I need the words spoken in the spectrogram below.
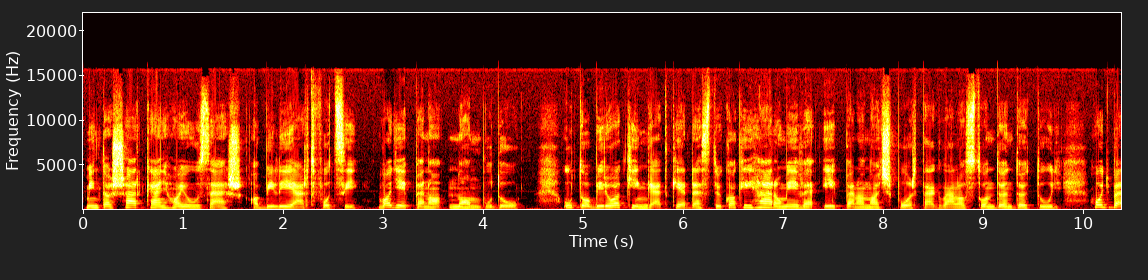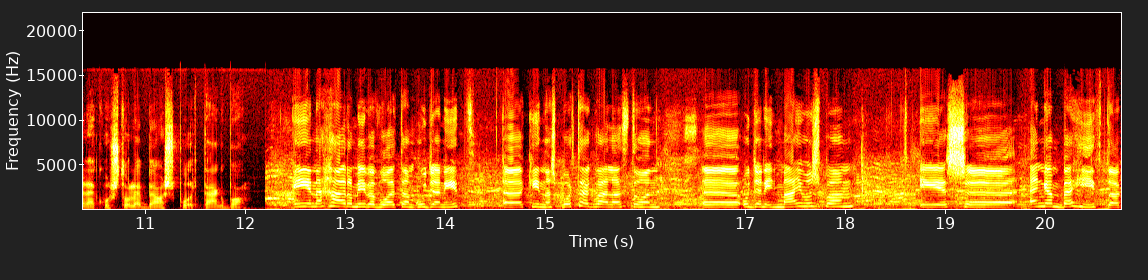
mint a sárkányhajózás, a biliárd foci, vagy éppen a nambudó. Utóbbiról Kinget kérdeztük, aki három éve éppen a nagy sportág választón döntött úgy, hogy belekostol ebbe a sportágba. Én három éve voltam ugyanitt, kinn a sportágválasztón, ugyanígy májusban, és engem behívtak.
